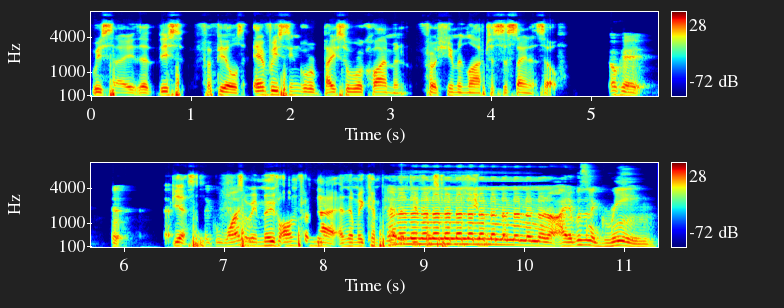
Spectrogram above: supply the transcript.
we say that this fulfills every single basal requirement for human life to sustain itself. Okay. Uh, uh, yes. Like one So we move on from that, and then we compare. No, no, the no, no, no, no, no, no, no, no, no, no, no, no. I wasn't agreeing.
